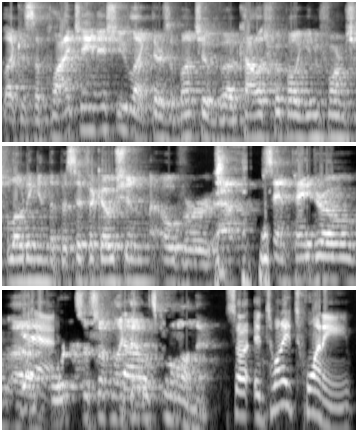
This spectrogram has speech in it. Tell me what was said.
like a supply chain issue? Like there's a bunch of uh, college football uniforms floating in the Pacific Ocean over San Pedro uh, yeah. ports or something like so, that. What's going on there? So in 2020,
